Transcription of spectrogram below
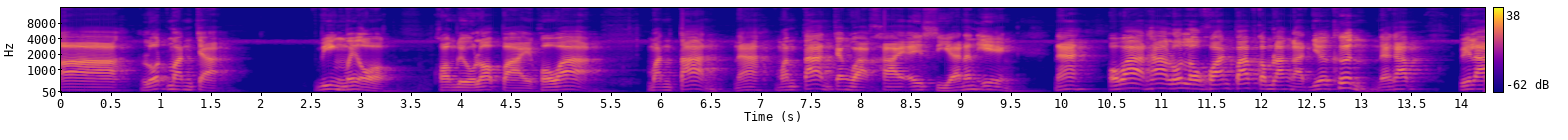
อ่ารถมันจะ วิ่งไม่ออกความเร็วรอบปลายเพราะว่ามันต้านนะ มันต้านจังหวะคลายไอเสียนั่นเองนะ เพราะว่าถ้ารถเราคว้านปั๊บกำลังอัดเยอะขึ้นนะครับ เวลา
